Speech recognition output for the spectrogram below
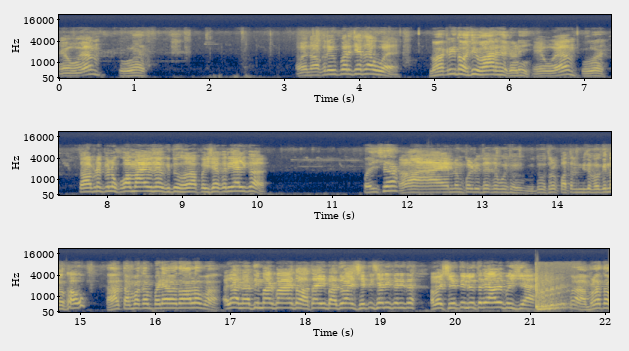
એવું એમ? હવે નોકરી ઉપર છે જવું હે નોકરી તો હજી વાર છે ઘણી. એવું એમ. તો આપણે પેલું કોમ આવ્યું છે કીધું પૈસા કરી આલ કે? પૈસા? હા એમને પડ્યું છે તું થોડું પતર બીજે વગર ન ખાવ હા તમે કેમ પડ્યા હોય તો હાલો બા. અલ્યા નથી માર પાસે તો હતા એ બાજુ આ ખેતી શેની કરી દે હવે ખેતી લ્યું આવે પૈસા. પણ હમણાં તો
